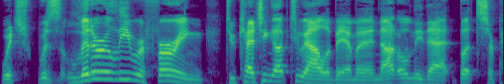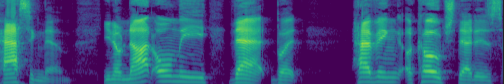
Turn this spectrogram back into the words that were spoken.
which was literally referring to catching up to Alabama and not only that, but surpassing them. You know, not only that, but having a coach that is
